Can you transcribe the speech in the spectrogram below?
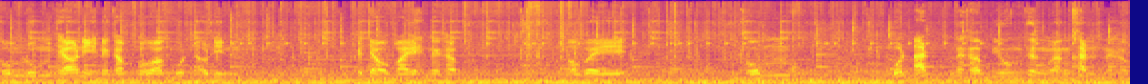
ถมลุมแถวนี้นะครับ เพราะว่าขุดเอาดินกระเจ้าไปนะครับ เอาไปถมบดอัดนะครับอยู่ข้างเทิงหลังคันนะครับ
